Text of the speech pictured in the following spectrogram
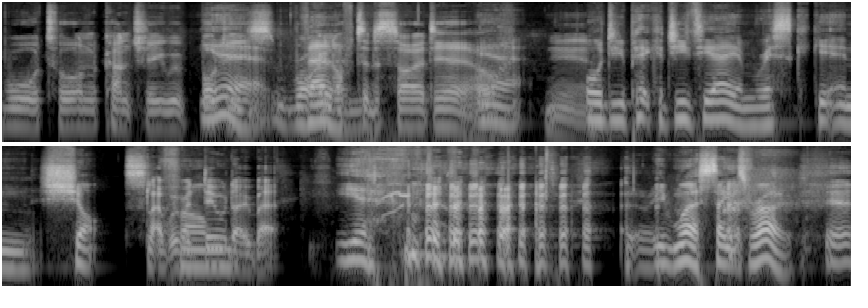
war torn country with Yeah, bodies rotting off to the side. Yeah. Oh, yeah. Yeah. Or do you pick a GTA and risk getting shot? Slap with a dildo bat. Yeah, even worse, Saints Row. Yeah.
